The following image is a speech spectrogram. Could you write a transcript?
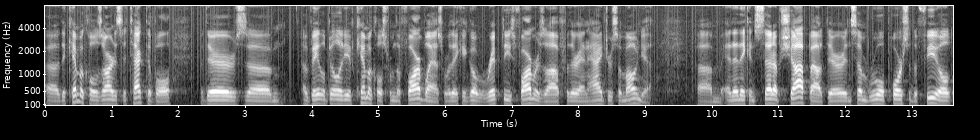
uh, the chemicals aren't as detectable. There's um, availability of chemicals from the farmlands where they can go rip these farmers off for their anhydrous ammonia. Um, and then they can set up shop out there in some rural portion of the field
